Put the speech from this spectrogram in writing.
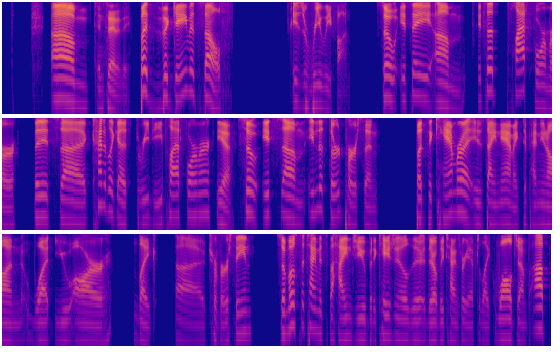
um, Insanity. but the game itself is really fun. So it's a um it's a platformer, but it's uh kind of like a 3D platformer. Yeah. So it's um in the third person, but the camera is dynamic depending on what you are like uh traversing. So most of the time it's behind you, but occasionally there there'll be times where you have to like wall jump up.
